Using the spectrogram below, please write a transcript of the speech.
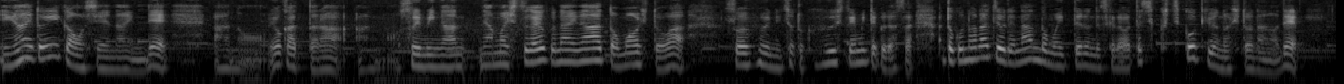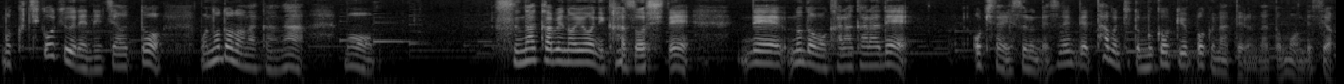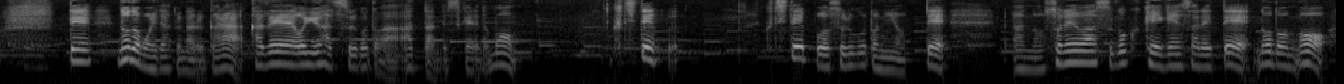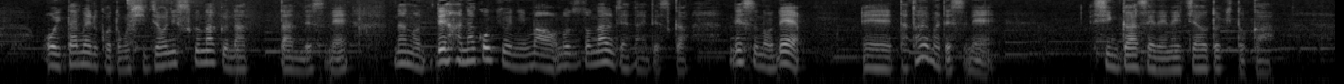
意外といいかもしれないんであのよかったらあの睡眠が、ね、あんまり質が良くないなと思う人はそういうふうにちょっと工夫してみてください。あとこのラジオで何度も言ってるんですけど私口呼吸の人なのでもう口呼吸で寝ちゃうともう喉の中がもう砂壁のように乾燥してで喉もカラカラで起きたりするんですね。で多分ちょっと無呼吸っぽくなってるんだと思うんですよ。で喉も痛くなるから風邪を誘発することがあったんですけれども口テープ口テープをすることによってあのそれはすごく軽減されて喉のを痛めることも非常に少なくなったんですねなので鼻呼吸にまあおのずとなるじゃないですかですので、えー、例えばですね新幹線で寝ちゃう時とか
